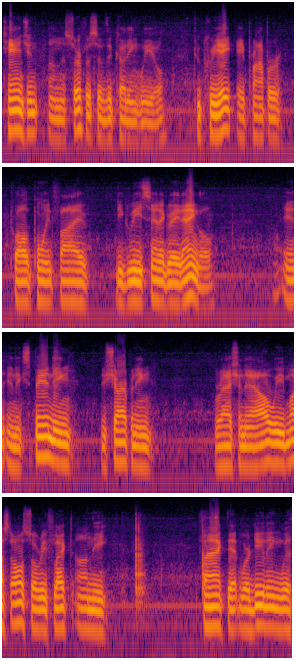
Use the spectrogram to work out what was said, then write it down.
tangent on the surface of the cutting wheel to create a proper 12.5 degree centigrade angle. In, in, expanding the sharpening rationale, we must also reflect on the fact that we're dealing with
